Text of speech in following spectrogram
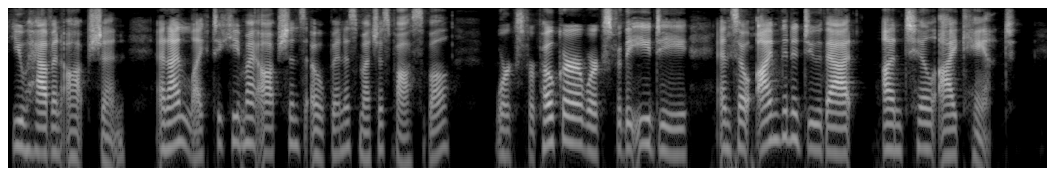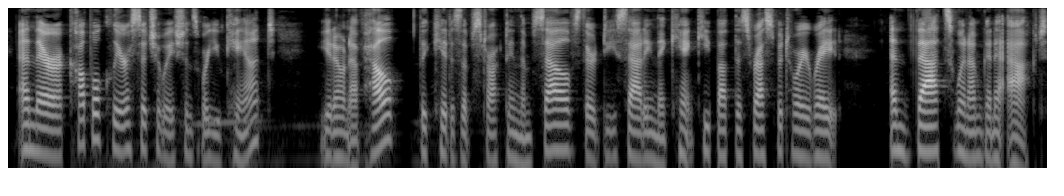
you have an option. And I like to keep my options open as much as possible works for poker, works for the ED. And so I'm going to do that until I can't. And there are a couple clear situations where you can't. You don't have help. The kid is obstructing themselves. They're desatting. They can't keep up this respiratory rate. And that's when I'm going to act.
